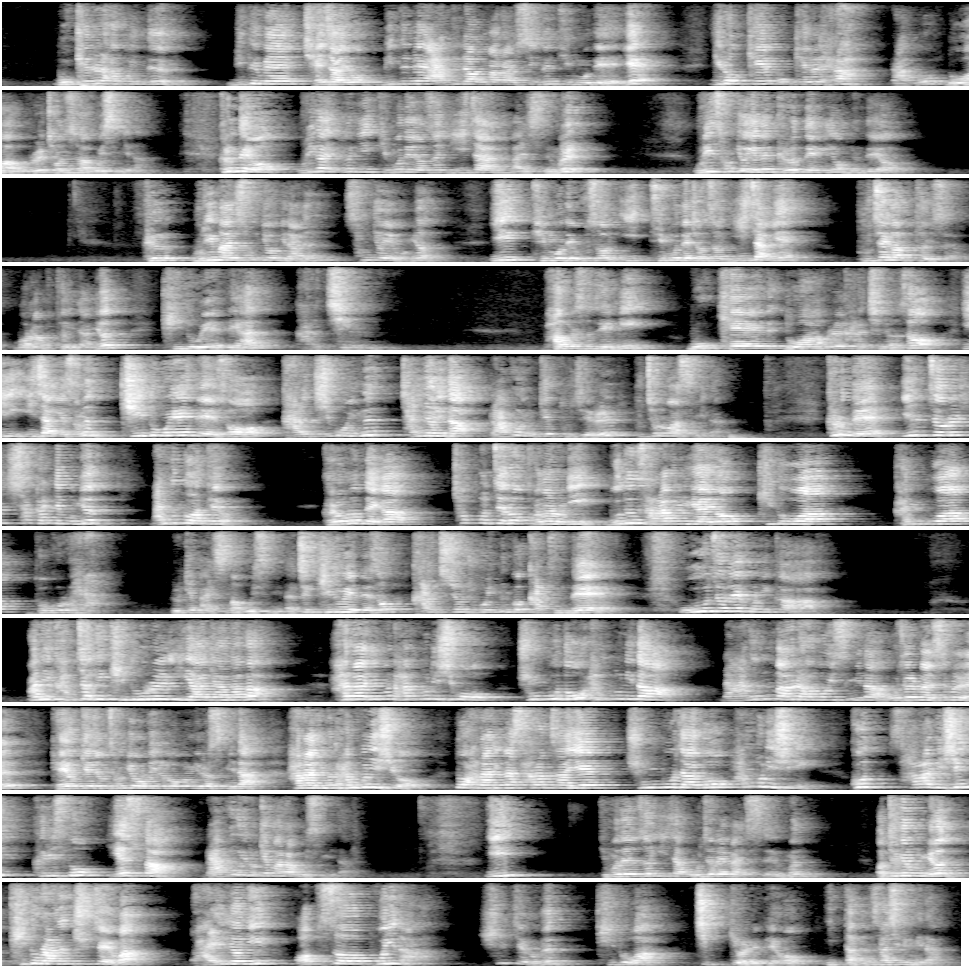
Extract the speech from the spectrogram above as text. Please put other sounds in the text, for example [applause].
목회를 하고 있는 믿음의 제자요, 믿음의 아들이라고 말할 수 있는 디모데에게 이렇게 목회를 해라 라고 노하우를 전수하고 있습니다. 그런데요, 우리가 읽은 이 디모데전서 2장 말씀을 우리 성경에는 그런 내용이 없는데요. 그 우리말 성경이라는 성경에 보면 이 디모데후서 이 디모데전서 2장에 부제가 붙어 있어요. 뭐라 붙어 있냐면 기도에 대한 가르침. 바울 선생님이 목회 노하우를 가르치면서 이 2장에서는 기도에 대해서 가르치고 있는 장면이다. 라고 이렇게 부제를 붙여놓았습니다. 그런데 1절을 시작할 때 보면 맞는 것 같아요. 그러므로 내가 첫 번째로 권하노니 모든 사람을 위하여 기도와 간구와 도구로 해라. 이렇게 말씀하고 있습니다. 즉 기도에 대해서 가르쳐 주고 있는 것 같은데 5절에 보니까 아니 갑자기 기도를 이야기하다가 하나님은 한 분이시고 중보도 한 분이다 라는 말을 하고 있습니다. 5절 말씀을 개혁개정 성경으로 읽어보면 이렇습니다. 하나님은 한 분이시요 또 하나님과 사람 사이에 중보자도 한 분이시니 곧 사람이신 그리스도 예수다 라고 이렇게 말하고 있습니다. 이 디모데전서 2장 5절의 말씀은 어떻게 보면 기도라는 주제와 관련이 없어 보이나 실제로는 기도와 직결되어 있다는 사실입니다.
